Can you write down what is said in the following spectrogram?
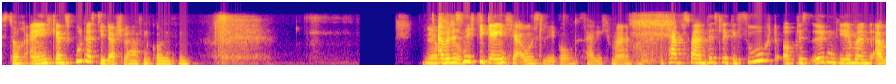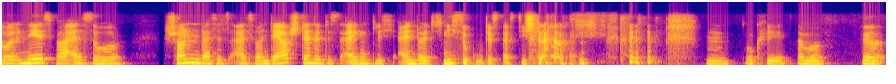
ist doch eigentlich ganz gut, dass die da schlafen konnten. Ja, aber das ist nicht die gängige Auslegung, sage ich mal. Ich habe zwar ein bisschen gesucht, ob das irgendjemand, aber nee, es war also schon, dass jetzt also an der Stelle das eigentlich eindeutig nicht so gut ist, dass die schlafen. hm, okay, aber ja.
